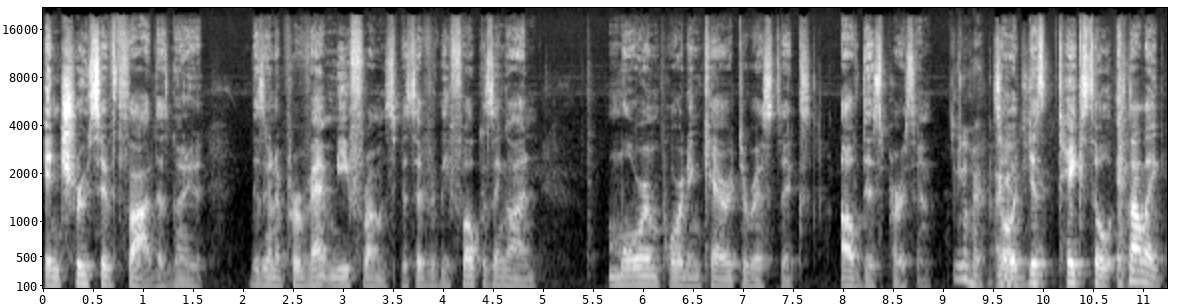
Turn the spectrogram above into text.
intrusive thought that's going to that's going to prevent me from specifically focusing on more important characteristics of this person. Okay. So it just takes so it's not like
